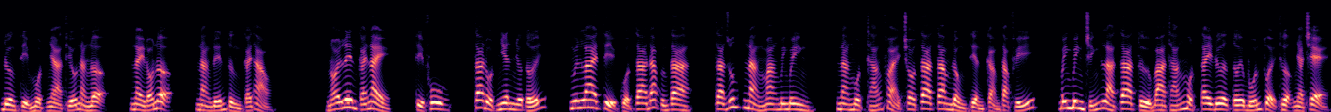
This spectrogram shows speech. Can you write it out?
đường tỷ một nhà thiếu nàng nợ, này đó nợ, nàng đến từng cái thảo. Nói lên cái này, tỷ phu, ta đột nhiên nhớ tới, nguyên lai tỷ của ta đáp ứng ta, ta giúp nàng mang binh binh, nàng một tháng phải cho ta tam đồng tiền cảm tạ phí, binh binh chính là ta từ 3 tháng một tay đưa tới 4 tuổi thượng nhà trẻ,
